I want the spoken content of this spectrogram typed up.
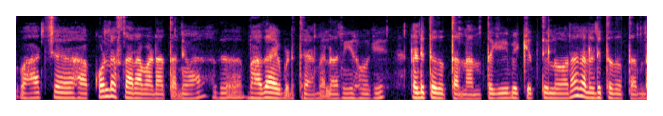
ವಾಚ್ ಹಾಕ್ಕೊಂಡು ಸ್ನಾನ ಮಾಡತ್ತ ನೀವು, ಅದು ಬಾಧ ಆಗಿಬಿಡ್ತ್ರಿ ಆಮೇಲೆ ನೀರು ಹೋಗಿ. ನಡೀತದತ್ತ ನಾನು ತೆಗಿಬೇಕಿತ್ತಿಲ್ಲೋ ನಾನು ನಡೀತದತ್ತಂದ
